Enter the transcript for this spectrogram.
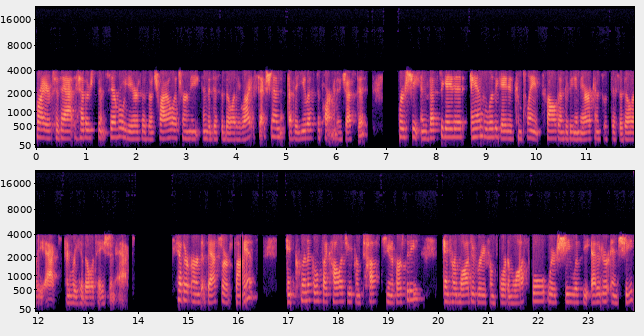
Prior to that, Heather spent several years as a trial attorney in the Disability Rights section of the U.S. Department of Justice, where she investigated and litigated complaints filed under the Americans with Disability Act and Rehabilitation Act. Heather earned a Bachelor of Science in Clinical Psychology from Tufts University and her law degree from Fordham Law School, where she was the editor in chief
